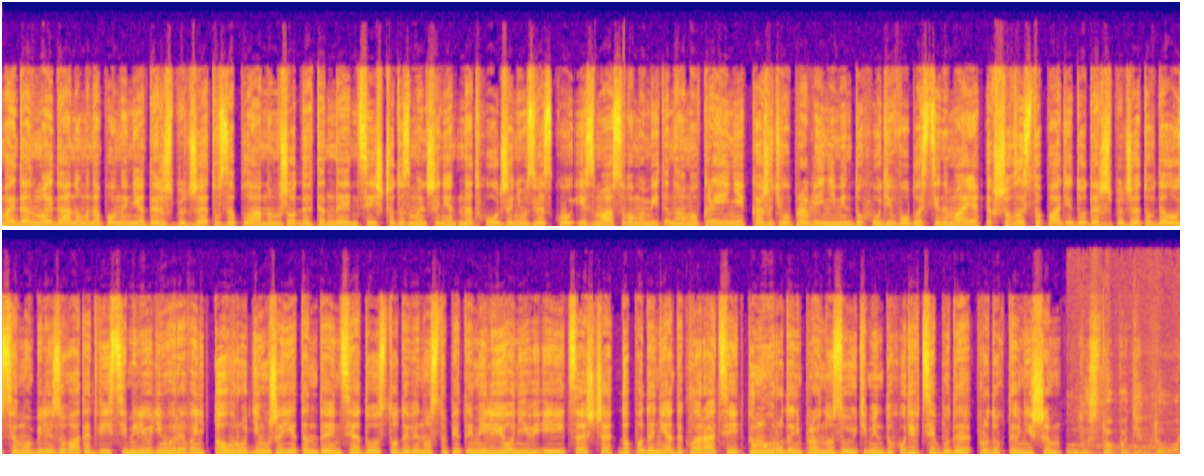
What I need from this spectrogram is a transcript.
Майдан майданом наповнення держбюджету за планом. Жодних тенденцій щодо зменшення надходжень у зв'язку із масовими мітингами в країні кажуть в управлінні міндоходів в області немає. Якщо в листопаді до держбюджету вдалося мобілізувати 200 мільйонів гривень, то у грудні вже є тенденція до 195 мільйонів, і це ще до подання декларації. Тому грудень прогнозують міндоходівці буде продуктивнішим. У листопаді до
